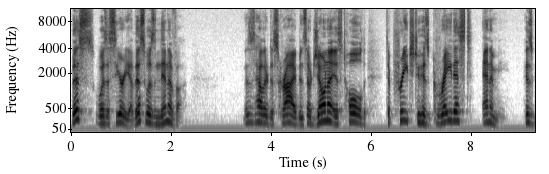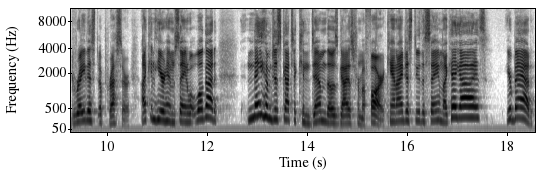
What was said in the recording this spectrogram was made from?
This was Assyria. This was Nineveh. This is how they're described. And so Jonah is told to preach to his greatest enemy, his greatest oppressor. I can hear him saying, Well, well God, Nahum just got to condemn those guys from afar. Can't I just do the same? Like, hey guys, you're bad.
